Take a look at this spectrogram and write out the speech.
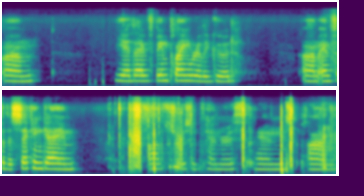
Um, yeah, they've been playing really good. Um, and for the second game, I've chosen Penrith, and um,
